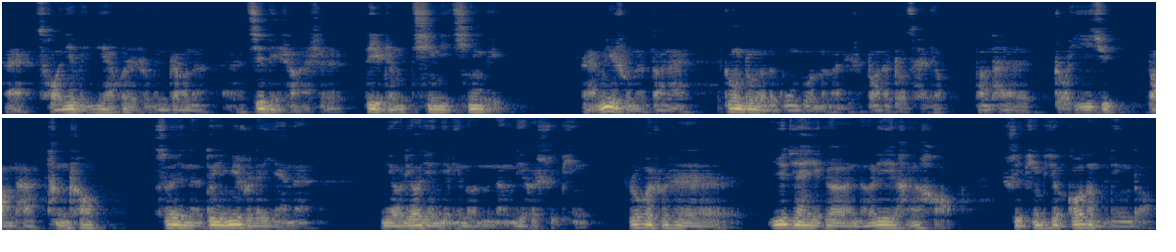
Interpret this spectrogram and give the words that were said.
哎，草拟文件或者是文章呢，呃，基本上是力争亲力亲为。哎，秘书呢，当然更重要的工作呢，那就是帮他找材料，帮他找依据，帮他誊抄。所以呢，对于秘书来言呢，你要了解你领导的能力和水平。如果说是遇见一个能力很好、水平比较高档的领导，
